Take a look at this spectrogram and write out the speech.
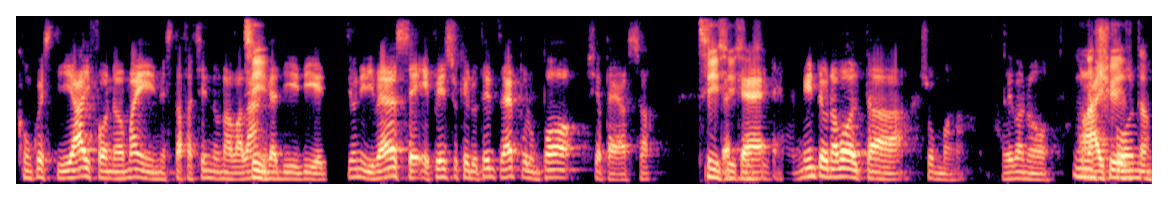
con questi iPhone ormai ne sta facendo una valanga sì. di, di, edizioni diverse e penso che l'utenza Apple un po' sia persa. Sì, perché sì, sì, sì. mentre una volta, insomma, avevano una iPhone, scelta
